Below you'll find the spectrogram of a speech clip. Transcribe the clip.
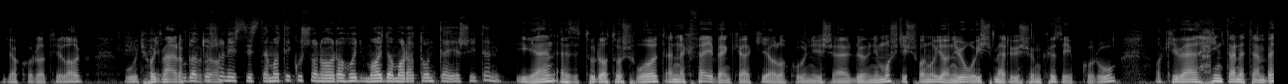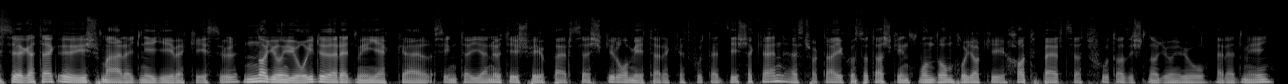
gyakorlatilag. Úgy, hogy már Tudatosan a... és szisztematikusan arra, hogy majd a maraton teljesíteni? Igen, ez tudatos volt, ennek fejben kell kialakulni és eldőlni. Most is van olyan jó ismerősöm középkorú, akivel interneten beszélgetek, ő is már egy négy éve készül. Nagyon jó időeredményekkel, szinte ilyen öt és fél perces kilométereket fut edzéseken. Ezt csak tájékoztatásként mondom, hogy aki 6 percet fut, az is nagyon jó eredmény.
